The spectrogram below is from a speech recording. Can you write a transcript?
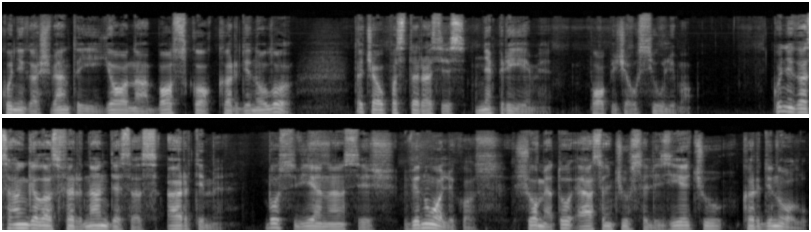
kunigą šventąjį Joną Bosko kardinolu, tačiau pastarasis nepriėmė popiežiaus siūlymo. Kunigas Angelas Fernandesas Artime bus vienas iš vienuolikos šiuo metu esančių saliziečių kardinolų.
